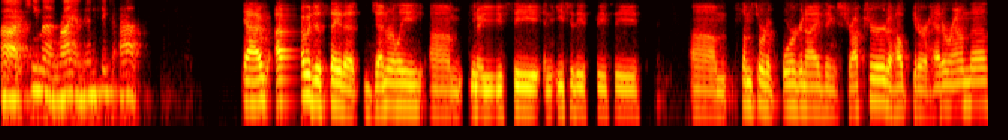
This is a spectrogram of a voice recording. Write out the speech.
Uh, Kima and Ryan, anything to add? Yeah, I, I would just say that generally, um, you know, you see in each of these species um, some sort of organizing structure to help get our head around this.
